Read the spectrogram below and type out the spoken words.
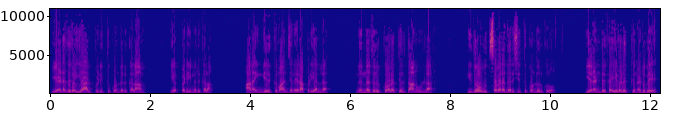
இடது கையால் பிடித்து கொண்டிருக்கலாம் எப்படியும் இருக்கலாம். ஆனா இங்கிருக்கும் ஆஞ்சநேயர் அப்படி அல்ல. நின்ன திருக்கோலத்தில் தான் உள்ளார். இதோ உற்சவரை தரிசித்துக் கொண்டிருக்கிறோம். இரண்டு கைகளுக்கு நடுவே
